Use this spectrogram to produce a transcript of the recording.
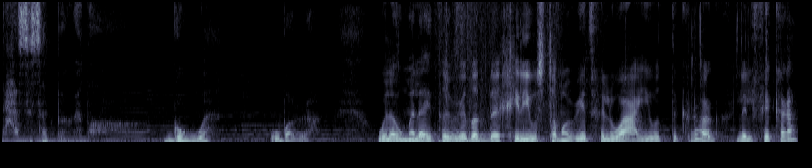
تحسسك بالرضا. جوة وبرة. ولو مليت الرضا الداخلي واستمريت في الوعي والتكرار للفكرة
